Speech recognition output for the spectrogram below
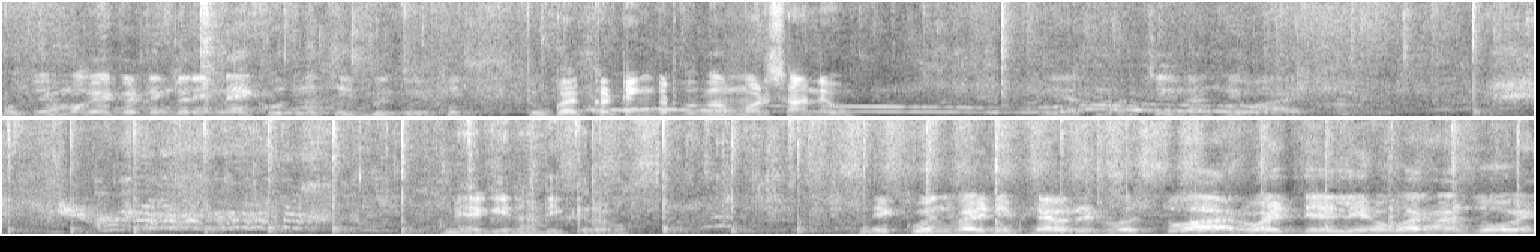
હું તો એમાં કઈ કટિંગ કરી નાખ્યું જ નથી બધું તું કાંઈ કટિંગ કરતો હતો મરસા ને એવું? એક મરચી નાખી ભાઈ. મેગીના દીકરાઓ. નિકુંજભાઈ ની ફેવરિટ વસ્તુ આ રોજ ડેલી સવાર સાંજ જોવે.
